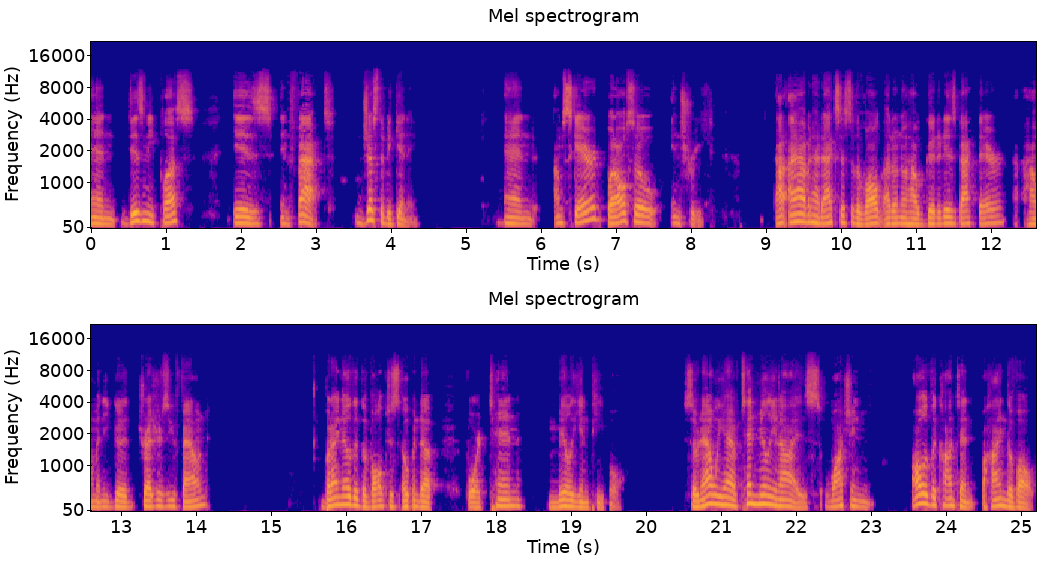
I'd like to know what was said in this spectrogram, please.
And Disney Plus is, in fact, just the beginning. And I'm scared, but also intrigued. I, I haven't had access to the vault. I don't know how good it is back there, how many good treasures you found. But I know that the vault just opened up for 10 million people. So now we have 10 million eyes watching all of the content behind the vault.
